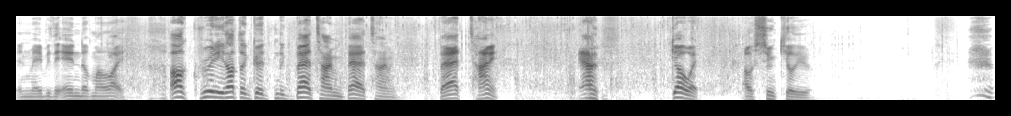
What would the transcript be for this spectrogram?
it may be the end of my life. Oh, Grudy, not the good, the bad timing, bad timing. Bad timing. Ah, go away. I'll soon kill you.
